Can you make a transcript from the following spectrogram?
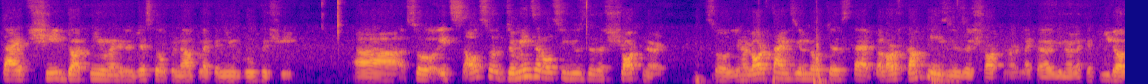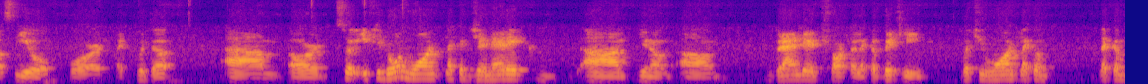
type sheet.new and it'll just open up like a new Google sheet. Uh, so it's also domains are also used as a shortener. So you know, a lot of times you'll notice that a lot of companies use a shortener, like a you know, like a t.co for like Twitter um, or so if you don't want like a generic, uh, you know, um, branded shortener like a Bitly, but you want like a like a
